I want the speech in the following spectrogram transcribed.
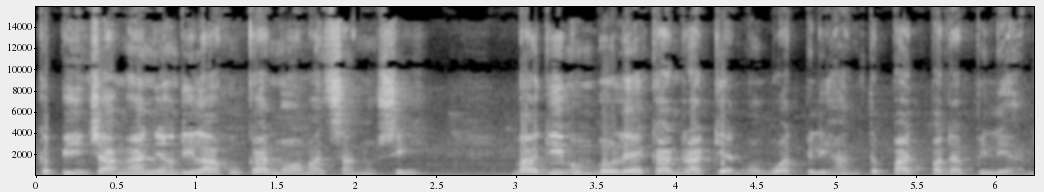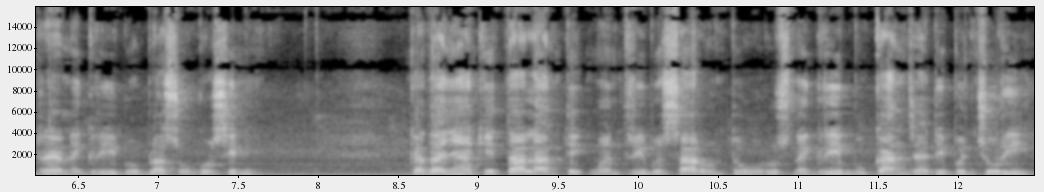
kepincangan yang dilakukan Muhammad Sanusi bagi membolehkan rakyat membuat pilihan tepat pada pilihan Raya Negeri 12 Ogos ini. Katanya kita lantik menteri besar untuk urus negeri bukan jadi pencuri.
